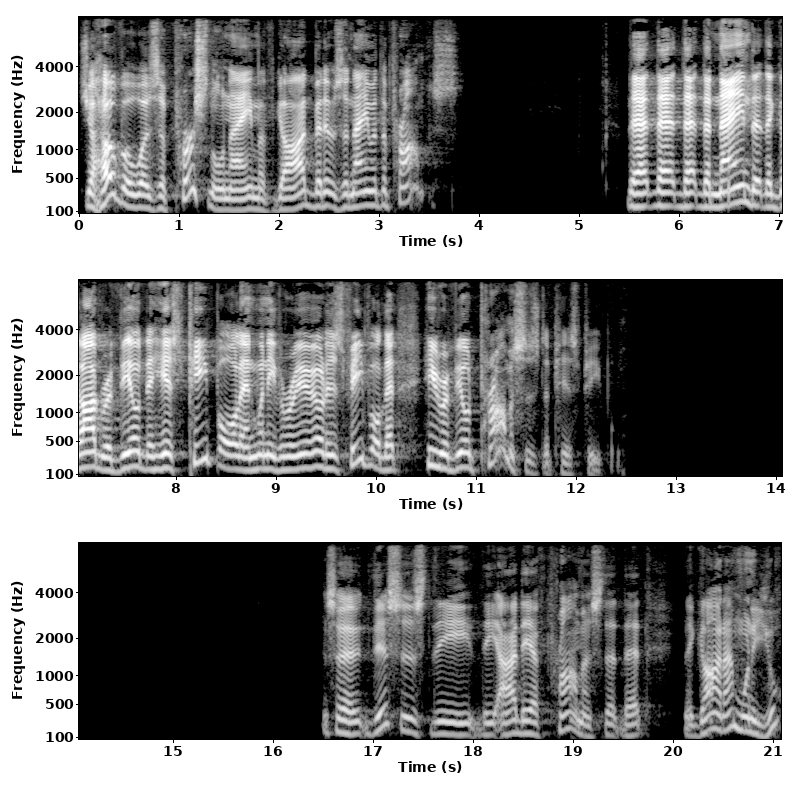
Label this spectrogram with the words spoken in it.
Jehovah was a personal name of God, but it was the name of the promise. That, that, that the name that, that God revealed to his people, and when he revealed his people, that he revealed promises to his people. And So this is the, the idea of promise that, that, that God, I'm one of yours.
